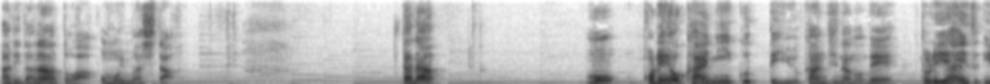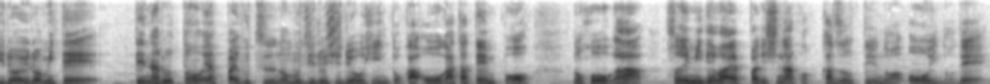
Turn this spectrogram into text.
ありだなとは思いましたただもうこれを買いに行くっていう感じなのでとりあえずいろいろ見てってなるとやっぱり普通の無印良品とか大型店舗の方がそういう意味ではやっぱり品数っていうのは多いので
